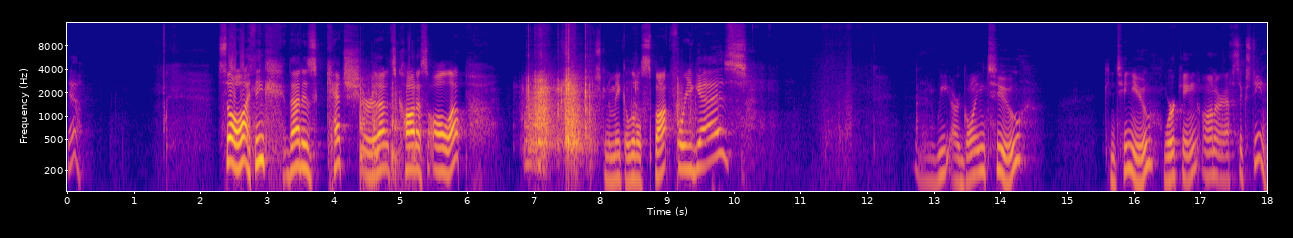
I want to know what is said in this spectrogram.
yeah. So I think that is catch, or that's caught us all up. Just gonna make a little spot for you guys. And we are going to continue working on our F-16.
